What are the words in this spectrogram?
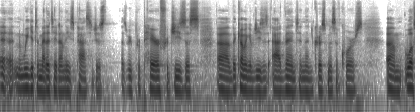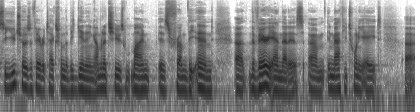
and we get to meditate on these passages as we prepare for Jesus, uh, the coming of Jesus, Advent, and then Christmas, of course. Um, well, so you chose a favorite text from the beginning. I'm going to choose mine is from the end, uh, the very end, that is, um, in Matthew 28 uh,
